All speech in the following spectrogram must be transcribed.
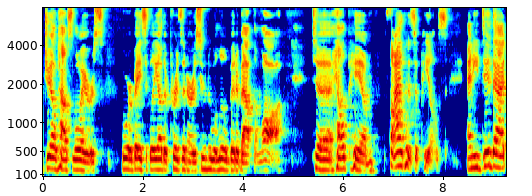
jailhouse lawyers who were basically other prisoners who knew a little bit about the law to help him file his appeals. And he did that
